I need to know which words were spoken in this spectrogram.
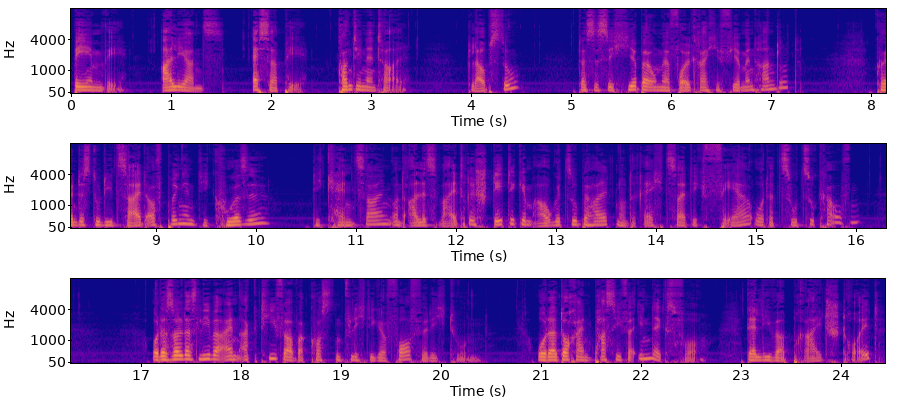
BMW, Allianz, SAP, Continental. Glaubst du, dass es sich hierbei um erfolgreiche Firmen handelt? Könntest du die Zeit aufbringen, die Kurse, die Kennzahlen und alles weitere stetig im Auge zu behalten und rechtzeitig fair oder zuzukaufen? Oder soll das lieber ein aktiver, aber kostenpflichtiger Fonds für dich tun? Oder doch ein passiver Indexfonds? Der lieber breit streut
